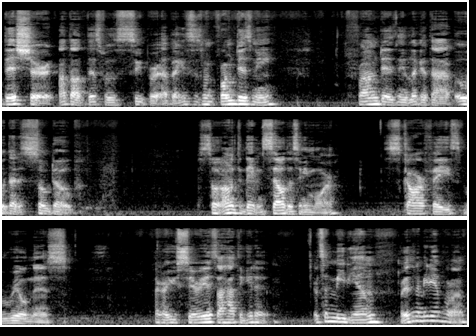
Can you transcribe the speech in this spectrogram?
this shirt. I thought this was super epic. This is from, from Disney. From Disney. Look at that. Ooh, that is so dope. So I don't think they even sell this anymore. Scarface realness. Like, are you serious? I had to get it. It's a medium. Is it a medium? Hold on.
